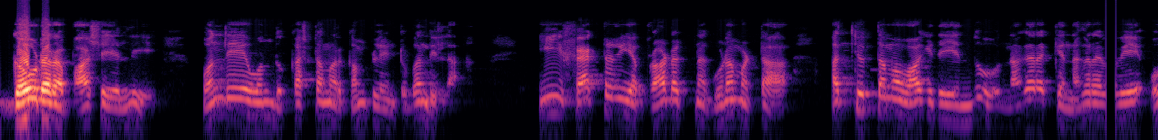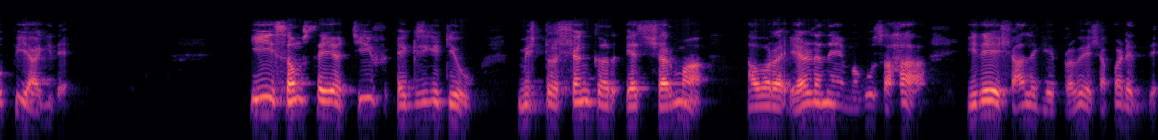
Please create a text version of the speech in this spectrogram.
ಗೌಡರ ಭಾಷೆಯಲ್ಲಿ ಒಂದೇ ಒಂದು ಕಸ್ಟಮರ್ ಕಂಪ್ಲೇಂಟ್ ಬಂದಿಲ್ಲ. ಈ ಫ್ಯಾಕ್ಟರಿಯ ಪ್ರಾಡಕ್ಟ್ನ ಗುಣಮಟ್ಟ ಅತ್ಯುತ್ತಮವಾಗಿದೆ ಎಂದು ನಗರಕ್ಕೆ ನಗರವೇ ಒಪ್ಪಿಯಾಗಿದೆ. ಈ ಸಂಸ್ಥೆಯ chief executive mister Shankar S Sharma ಅವರ ಎರಡನೇ ಮಗು ಸಹ ಇದೇ ಶಾಲೆಗೆ ಪ್ರವೇಶ ಪಡೆದಿದೆ.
